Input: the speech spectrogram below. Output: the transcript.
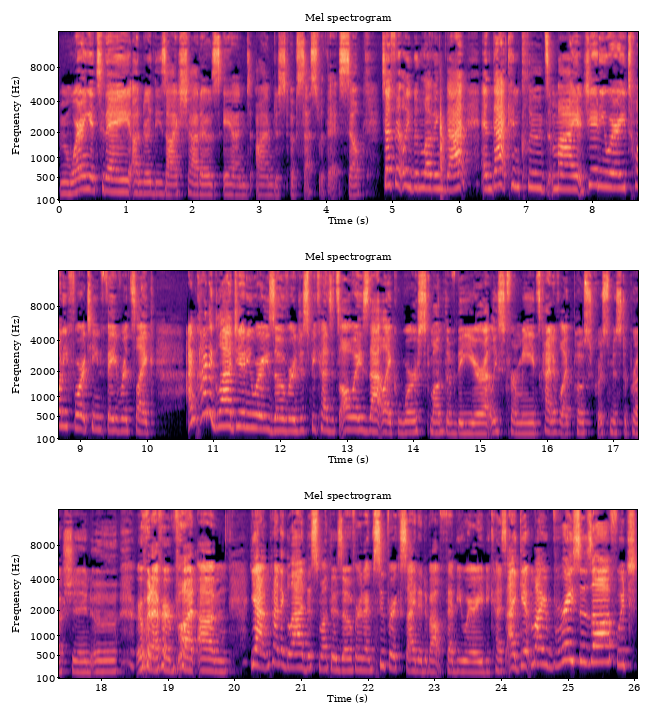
I'm wearing it today under these eyeshadows and I'm just obsessed with it. So definitely been loving that. And that concludes my January 2014 favorites like I'm kind of glad January's over just because it's always that like worst month of the year, at least for me. It's kind of like post Christmas depression, uh, or whatever. But um, yeah, I'm kind of glad this month is over and I'm super excited about February because I get my braces off, which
